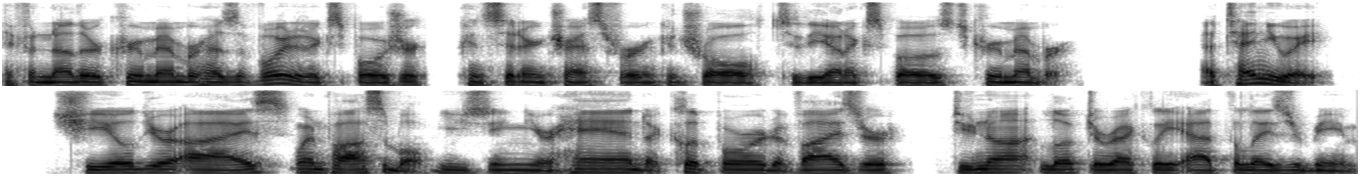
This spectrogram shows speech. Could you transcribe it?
If another crew member has avoided exposure, considering transferring control to the unexposed crew member. Attenuate. Shield your eyes when possible using your hand, a clipboard, a visor. Do not look directly at the laser beam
